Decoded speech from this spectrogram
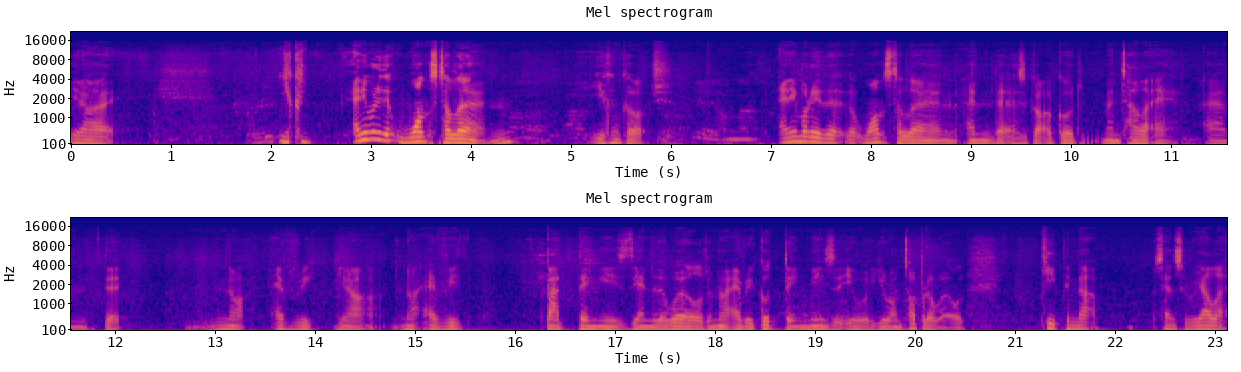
you know you could anybody that wants to learn you can coach. Anybody that, that wants to learn and that has got a good mentality, um, that not every you know not every bad thing is the end of the world, and not every good thing means that you're you're on top of the world. Keeping that sense of reality,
